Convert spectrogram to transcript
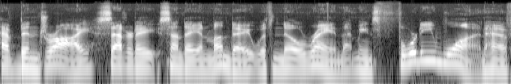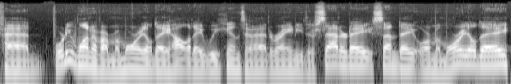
have been dry Saturday, Sunday, and Monday with no rain. That means 41 have had 41 of our Memorial Day holiday weekends have had rain either Saturday, Sunday, or Memorial Day,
